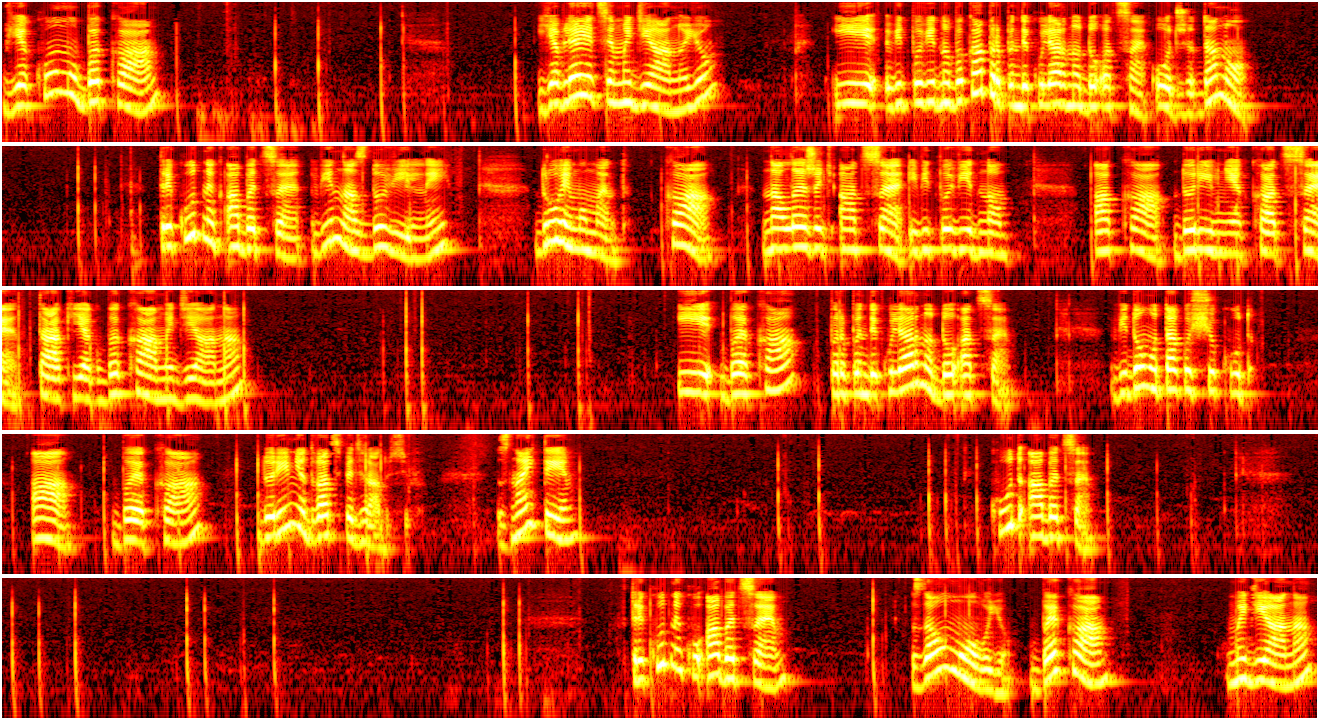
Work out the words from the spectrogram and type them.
В якому БК являється медіаною, і, відповідно, БК перпендикулярно до АЦ. Отже, дано трикутник АБЦ, він нас довільний. Другий момент К належить АЦ і, відповідно, АК дорівнює КЦ, так як БК медіана. І БК перпендикулярно до АЦ. Відомо також, що кут АБК дорівнює 25 градусів. Знайти кут АБЦ. Трикутнику АБЦ за умовою БК медіана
